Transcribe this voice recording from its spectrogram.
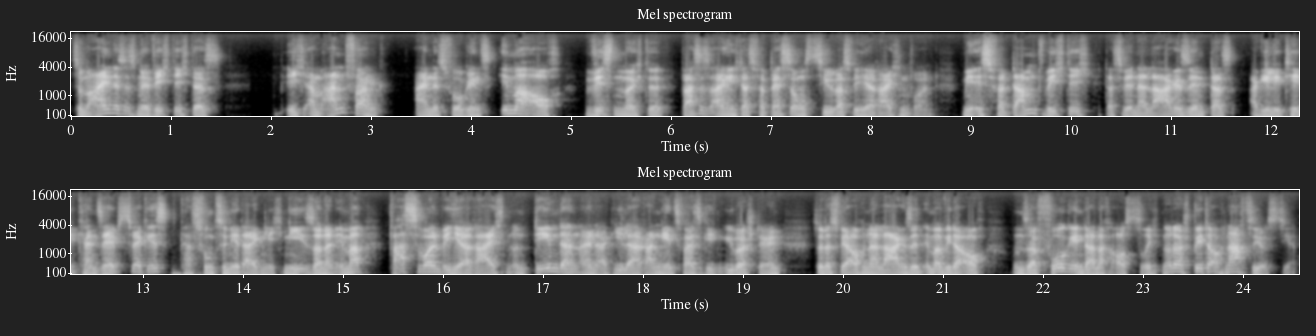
Zum einen ist es mir wichtig, dass ich am Anfang eines Vorgehens immer auch wissen möchte, was ist eigentlich das Verbesserungsziel, was wir hier erreichen wollen. Mir ist verdammt wichtig, dass wir in der Lage sind, dass Agilität kein Selbstzweck ist. Das funktioniert eigentlich nie, sondern immer, was wollen wir hier erreichen und dem dann eine agile Herangehensweise gegenüberstellen sodass wir auch in der Lage sind, immer wieder auch unser Vorgehen danach auszurichten oder später auch nachzujustieren.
